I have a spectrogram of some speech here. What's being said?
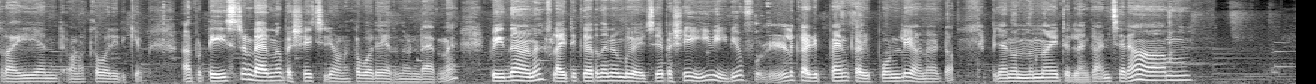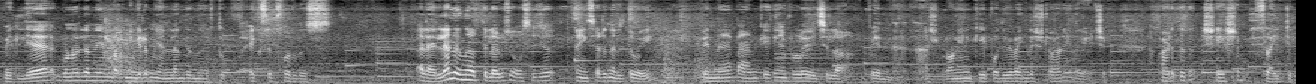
ഡ്രൈ ആൻഡ് ഉണക്ക പോലെ ഇരിക്കും. അപ്പോൾ ടേസ്റ്റ് ഉണ്ടായിരുന്നു പക്ഷേ ഇച്ചിരി ഉണക്ക പോലെ ആയിരുന്നു ഉണ്ടായിരുന്നത് അപ്പോൾ ഇതാണ് ഫ്ലൈറ്റ് കയറുന്നതിന് മുമ്പ് കഴിച്ചത്. പക്ഷേ ഈ വീഡിയോ ഫുള്ള് കഴിപ്പാൻ കഴിപ്പോൺലിയാണ് കേട്ടോ. അപ്പോൾ ഞാൻ ഒന്നൊന്നായിട്ടെല്ലാം കാണിച്ചു തരാം വലിയ ഗുണമില്ലെന്ന് ഞാൻ പറഞ്ഞെങ്കിലും ഞാനെല്ലാം തിന്നു നിർത്തും എക്സെപ്റ്റ് ഫോർ ദിസ് അല്ല എല്ലാം തിന്നു നിർത്തില്ല ഒരു സോസേജ് നൈസായിട്ട് നിലത്ത് പോയി. പിന്നെ പാൻ കേക്ക് ഞാൻ ഫുള്ള് കഴിച്ചില്ല. പിന്നെ ആഷ് ബ്രൗൺ എനിക്ക് പൊതുവെ ഭയങ്കര ഇഷ്ടമാണ്. ഞാൻ കഴിച്ചു. അപ്പോൾ അടുത്തത് ശേഷം ഫ്ലൈറ്റിൽ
